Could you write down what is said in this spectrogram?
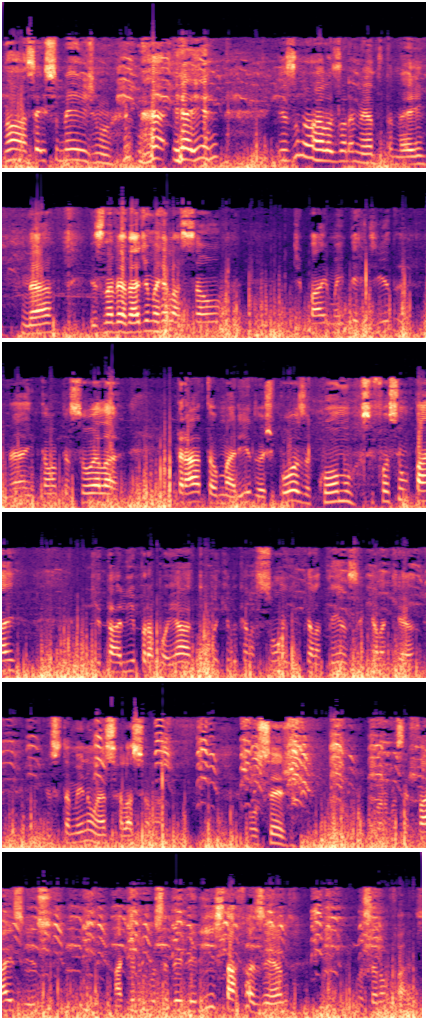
nossa, é isso mesmo. e aí, isso não é um relacionamento também, né? Isso na verdade é uma relação de pai e mãe perdida, né? Então a pessoa ela trata o marido, a esposa, como se fosse um pai que está ali para apoiar tudo aquilo que ela sonha, que ela pensa, que ela quer. Isso também não é se relacionar. Ou seja, quando você faz isso, aquilo que você deveria estar fazendo, você não faz.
